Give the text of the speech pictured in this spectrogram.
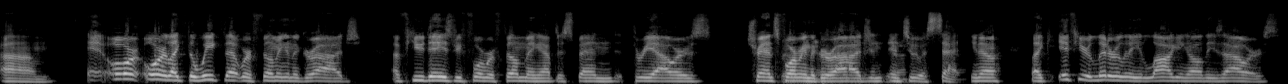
um eh, or or like the week that we're filming in the garage a few days before we're filming i have to spend 3 hours transforming the garage in, yeah. into a set you know like if you're literally logging all these hours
